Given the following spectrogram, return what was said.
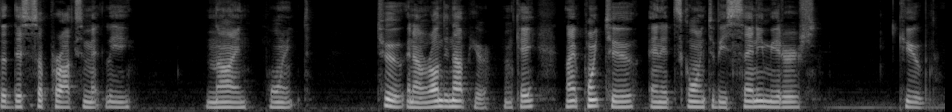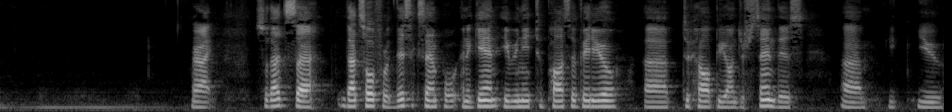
that this is approximately 9.2, and I'm rounding up here, okay, 9.2, and it's going to be centimeters cubed. All right, so that's uh, that's all for this example. And again, if you need to pause the video uh, to help you understand this, uh, you, you,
